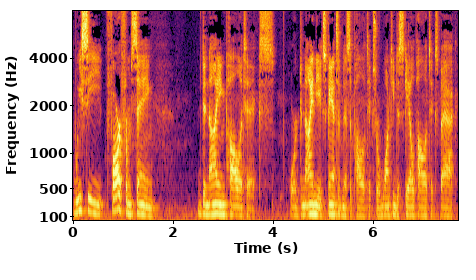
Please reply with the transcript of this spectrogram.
we see far from saying denying politics or denying the expansiveness of politics or wanting to scale politics back,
